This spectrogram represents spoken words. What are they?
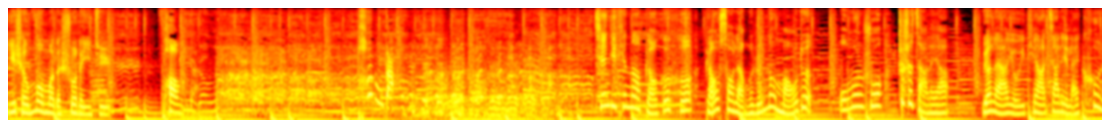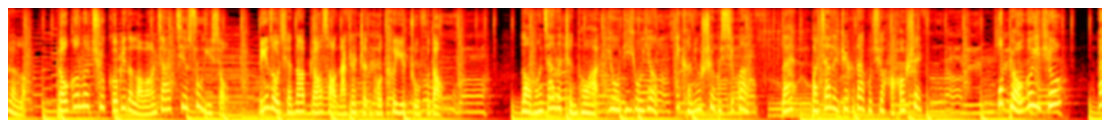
医生默默地说了一句：“胖的，胖的。”前几天呢，表哥和表嫂两个人闹矛盾，我问说这是咋了呀？原来啊，有一天啊，家里来客人了，表哥呢去隔壁的老王家借宿一宿，临走前呢，表嫂拿着枕头特意嘱咐道：“老王家的枕头啊又低又硬，你肯定睡不习惯，来把家里这个带过去好好睡。”我表哥一听，哎，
